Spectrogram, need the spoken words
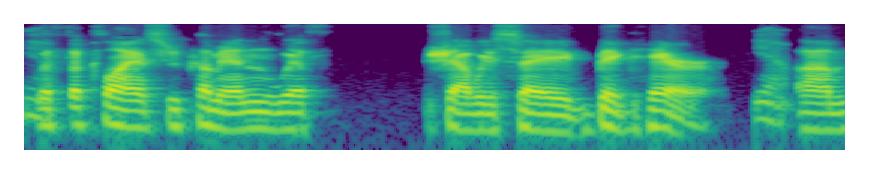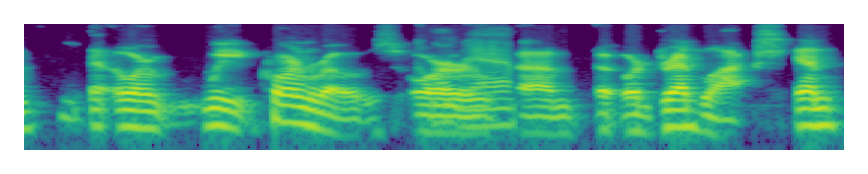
yeah. with the clients who come in with, shall we say, big hair. Yeah. Um, or we cornrows or oh, yeah. um, or dreadlocks. And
